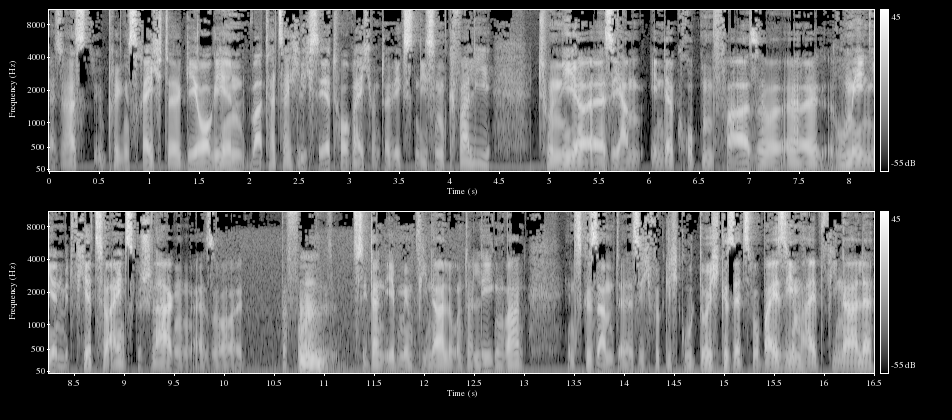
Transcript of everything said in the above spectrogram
Also du hast übrigens recht, äh, Georgien war tatsächlich sehr torreich unterwegs in diesem Quali-Turnier. Äh, sie haben in der Gruppenphase äh, Rumänien mit 4 zu 1 geschlagen. Also bevor mhm. sie dann eben im Finale unterlegen waren, insgesamt äh, sich wirklich gut durchgesetzt. Wobei sie im Halbfinale,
